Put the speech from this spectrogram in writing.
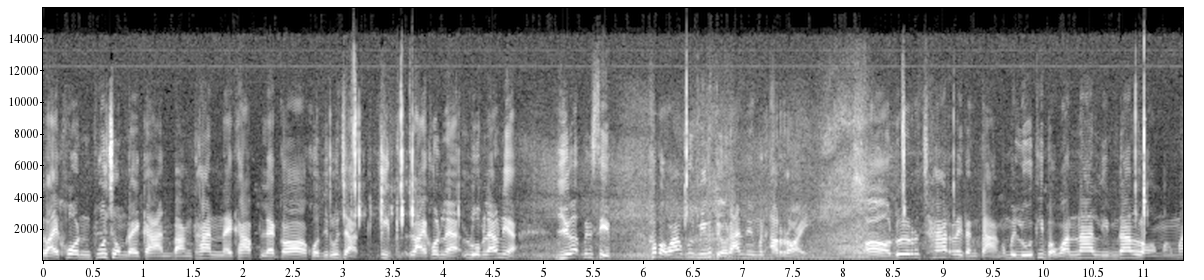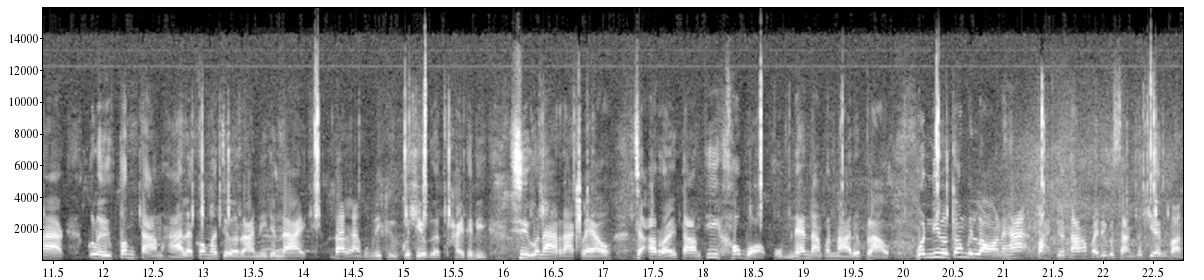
หลายคนผู้ชมรายการบางท่านนะครับและก็คนที่รู้จักอีกหลายคนแหละรวมแล้วเนี่ยเยอะเป็นสิบเขาบอกว่าคุณมีก๋วยเตี๋ยวร้านหนึ่งมันอร่อย เออด้วยรสชาติอะไรต่างๆ ก็ไม่รู้ที่แบบว่าน่าลิ้มน่าลองมากๆ ก็เลยต้องตามหาแล้วก็มาเจอร้านนี้จนได้ ด้านหลังผมนี่คือก๋วยเตี๋ยวเรือไทยทดิกชื่อก็น่ารักแล้ว จะอร่อยตามที่เขาบอกผมแนะนำกันมาหรือเปล่า วันนี้เราต้องไปลองนะฮะไปเดี๋ยวตามเข้าไปเดี๋ยวไปสั่งก๋วยเตี๋ยวนก่อน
